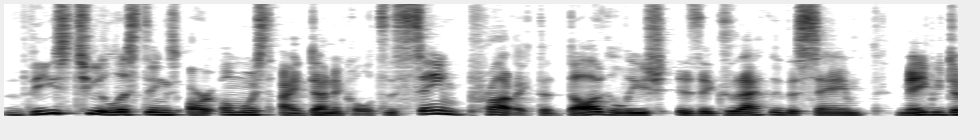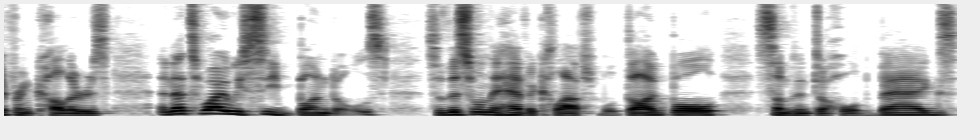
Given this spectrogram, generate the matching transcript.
these two listings are almost identical. It's the same product. The dog leash is exactly the same, maybe different colors, and that's why we see bundles. So, this one they have a collapsible dog bowl, something to hold bags.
